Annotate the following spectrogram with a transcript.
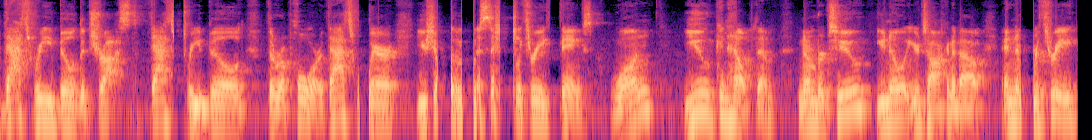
that's where you build the trust. That's where you build the rapport. That's where you show them essentially three things. One, you can help them. Number two, you know what you're talking about. And number three,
